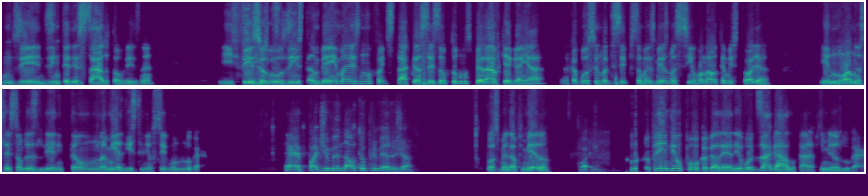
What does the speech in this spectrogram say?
vamos dizer, desinteressado, talvez, né? E fez Sim. seus golzinhos também, mas não foi destaque. A seleção que todo mundo esperava que ia ganhar acabou sendo uma decepção. Mas mesmo assim, o Ronaldo tem uma história enorme na seleção brasileira, então na minha lista ele é o segundo lugar. É, pode emendar o teu primeiro já. Posso emendar o primeiro? Pode. Vou surpreender um pouco a galera. Eu vou de Zagallo, cara, em primeiro lugar.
